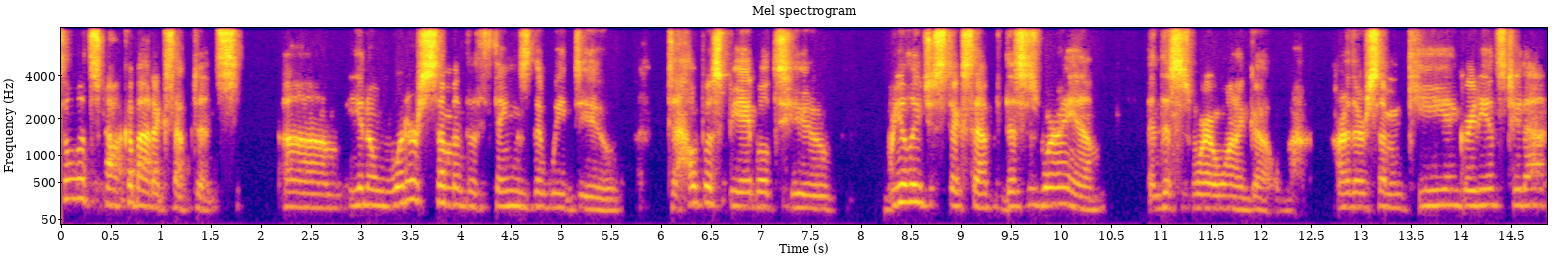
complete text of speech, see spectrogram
So let's talk about acceptance. Um, you know, what are some of the things that we do to help us be able to really just accept this is where I am and this is where I want to go? Are there some key ingredients to that?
